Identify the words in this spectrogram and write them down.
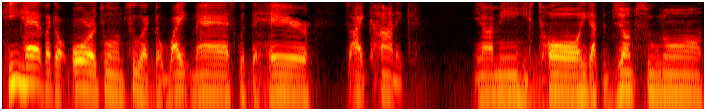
he has like an aura to him too, like the white mask with the hair. It's iconic. You know what I mean? He's tall. He got the jumpsuit on.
